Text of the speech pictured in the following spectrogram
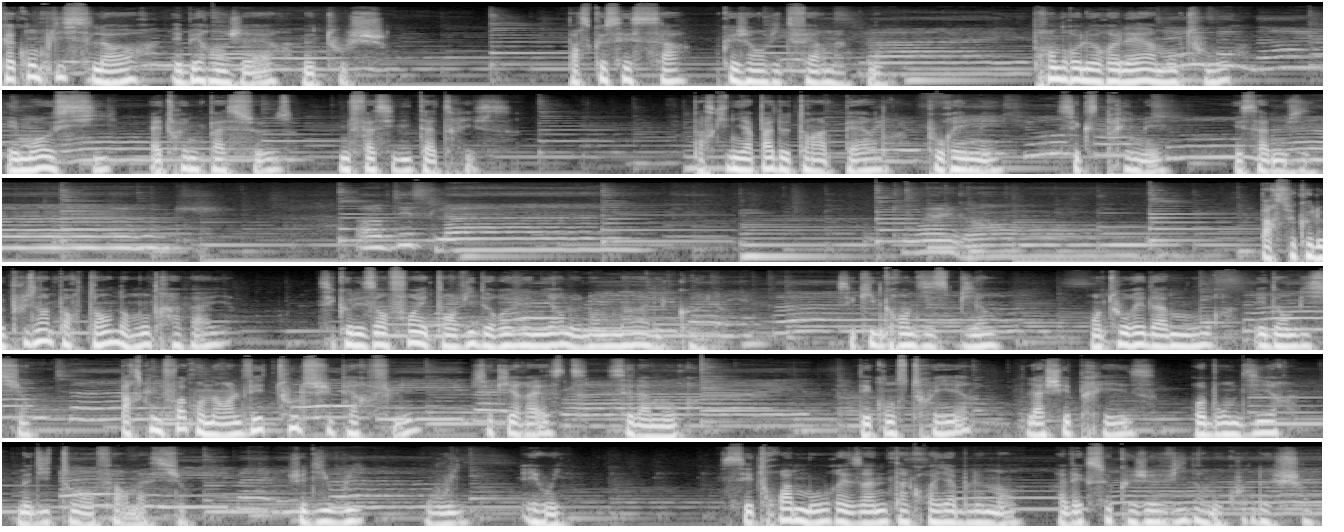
Qu'accomplissent Laure et Bérangère me touche. Parce que c'est ça que j'ai envie de faire maintenant. Prendre le relais à mon tour et moi aussi être une passeuse, une facilitatrice. Parce qu'il n'y a pas de temps à perdre pour aimer, s'exprimer et s'amuser. Parce que le plus important dans mon travail, c'est que les enfants aient envie de revenir le lendemain à l'école. C'est qu'ils grandissent bien, entourés d'amour et d'ambition. Parce qu'une fois qu'on a enlevé tout le superflu, ce qui reste, c'est l'amour. Déconstruire, lâcher prise, rebondir, me dit-on en formation. Je dis oui, oui et oui. Ces trois mots résonnent incroyablement avec ce que je vis dans le cours de chant.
